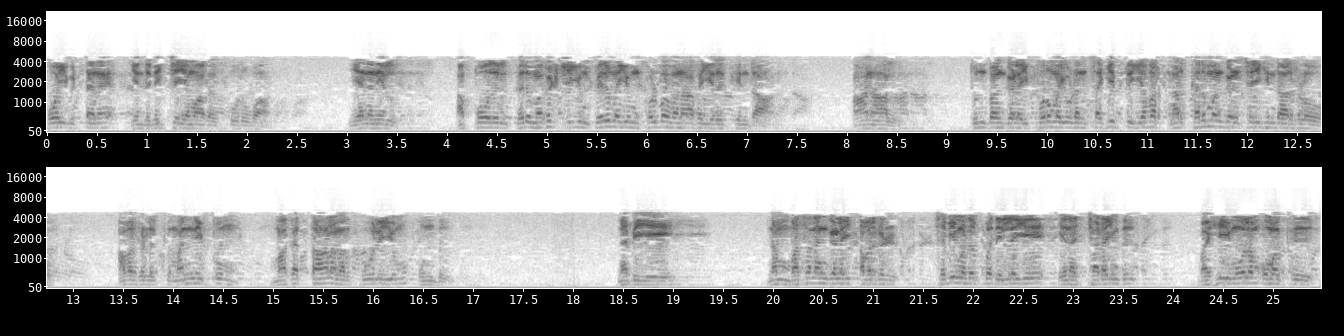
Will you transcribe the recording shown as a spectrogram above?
போய்விட்டன என்று நிச்சயமாக கூறுவான். ஏனெனில் அப்போது பெருமகிழ்ச்சியும் பெருமையும் கொள்பவனாக இருக்கின்றான். ஆனால் துன்பங்களை பொறுமையுடன் சகித்து எவர் நற்கருமங்கள் செய்கின்றார்களோ அவர்களுக்கு மன்னிப்பும் மகத்தான நற்கூலியும் உண்டு. நபியே நம் வசனங்களை அவர்கள் செவிமடுப்பதில்லையே எனச் சடைந்து வகி மூலம் உமக்கு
